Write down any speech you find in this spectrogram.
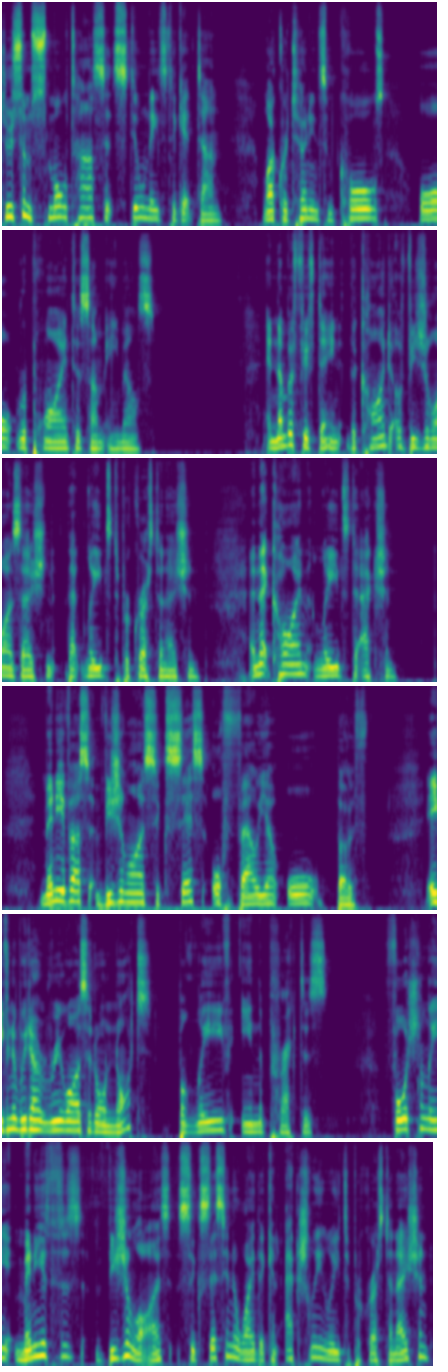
Do some small tasks that still needs to get done, like returning some calls or replying to some emails. And number 15, the kind of visualization that leads to procrastination, and that kind leads to action. Many of us visualize success or failure or both. Even if we don't realize it or not, believe in the practice. Fortunately, many of us visualize success in a way that can actually lead to procrastination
